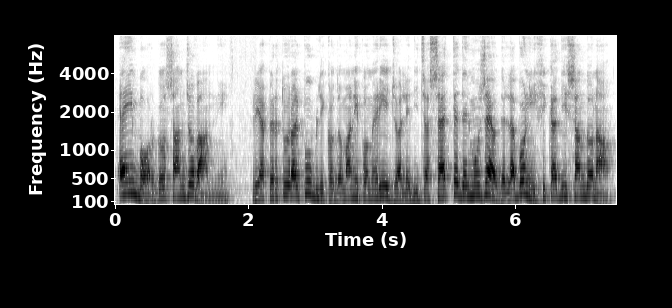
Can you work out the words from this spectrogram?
e in Borgo San Giovanni. Riapertura al pubblico domani pomeriggio alle 17 del Museo della Bonifica di San Donà.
